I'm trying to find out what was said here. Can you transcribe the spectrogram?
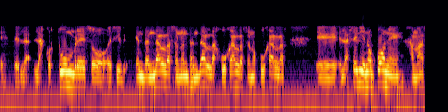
este, las costumbres o es decir, entenderlas o no entenderlas, juzgarlas o no juzgarlas. Eh, la serie no pone, jamás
